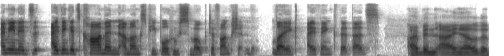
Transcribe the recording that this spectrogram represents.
I mean, it's I think it's common amongst people who smoke to function. Like I think that that's I've been. I know the.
